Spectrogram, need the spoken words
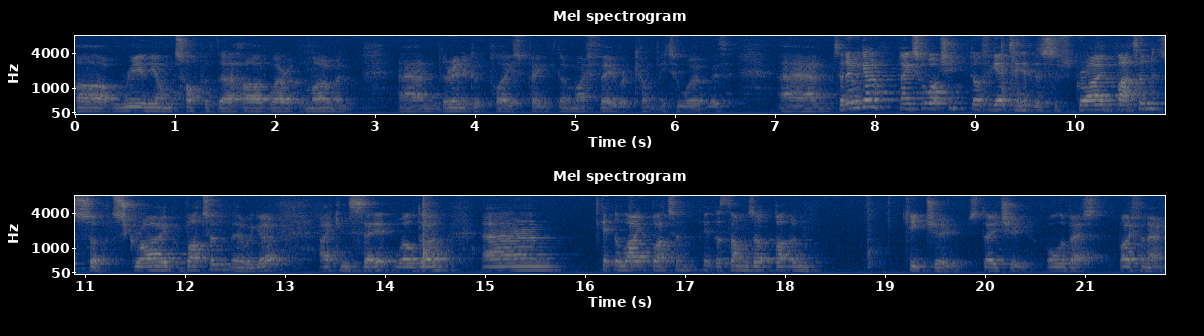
are really on top of their hardware at the moment and they're in a good place, Ping. They're my favourite company to work with. Um, so there we go. Thanks for watching. Don't forget to hit the subscribe button. Subscribe button. There we go. I can say it. Well done. Um, hit the like button. Hit the thumbs up button. Keep tuned. Stay tuned. All the best. Bye for now.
